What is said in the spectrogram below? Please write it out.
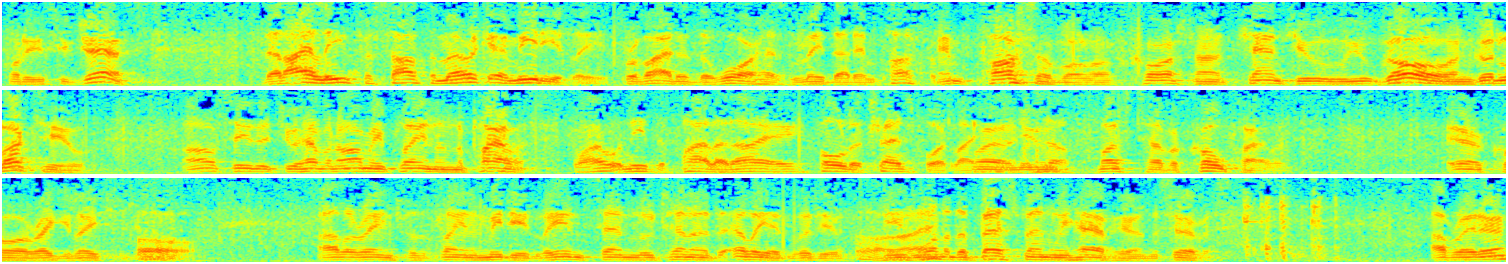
what do you suggest? That I leave for South America immediately, provided the war hasn't made that impossible. Impossible, of course not. Kent, you, you go, and good luck to you. I'll see that you have an army plane and a pilot. Well, I won't need the pilot. I hold a transport license Well, you myself. must have a co-pilot. Air Corps regulations. you know. Oh. I'll arrange for the plane immediately and send Lieutenant Elliott with you. All He's right. one of the best men we have here in the service. Operator?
